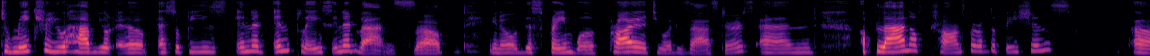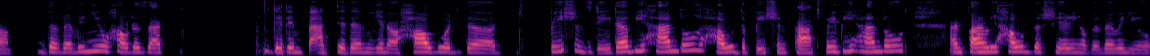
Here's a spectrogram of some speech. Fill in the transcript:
to make sure you have your uh, SOPs in in place in advance. Uh, you know this framework prior to a disasters and a plan of transfer of the patients. Uh, the revenue, how does that get impacted and you know how would the patient's data be handled how would the patient pathway be handled and finally how would the sharing of the revenue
